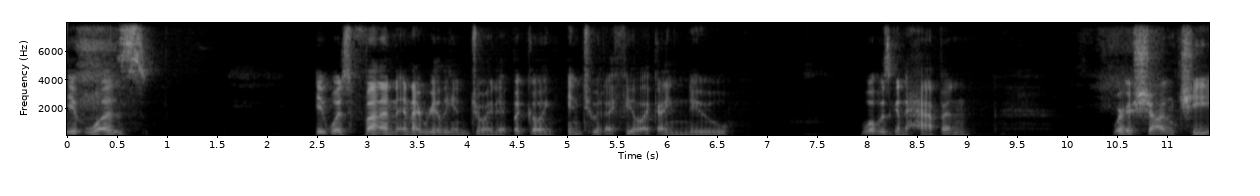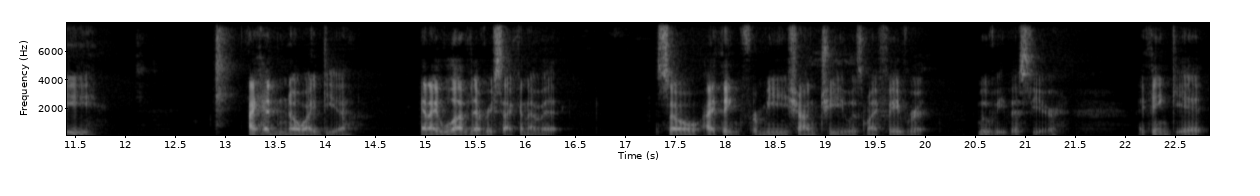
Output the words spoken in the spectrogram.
it was it was fun and I really enjoyed it. But going into it, I feel like I knew what was going to happen. Whereas Shang Chi, I had no idea, and I loved every second of it. So I think for me, Shang Chi was my favorite movie this year. I think it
